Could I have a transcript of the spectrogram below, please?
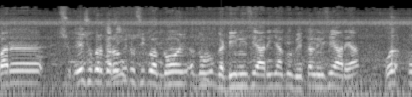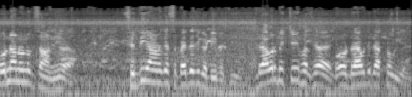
ਪਰ ਇਹ ਸ਼ੁਕਰ ਕਰੋ ਕਿ ਤੁਸੀਂ ਕੋਈ ਅੱਗੋਂ ਅੱਗੋਂ ਗੱਡੀ ਨਹੀਂ ਸੀ ਆ ਰਹੀ ਜਾਂ ਕੋਈ ਵਹੀਕਲ ਨਹੀਂ ਸੀ ਆ ਰਿਹਾ। ਉਹ ਉਹਨਾਂ ਨੂੰ ਨੁਕਸਾਨ ਨਹੀਂ ਹੋਇਆ। ਸਿੱਧੀ ਆਣ ਕੇ ਸਪੈਦੇ 'ਚ ਗੱਡੀ ਵੱਜੀ ਹੈ ਡਰਾਈਵਰ ਵਿੱਚ ਹੀ ਫਸਿਆ ਹੋਇਆ ਹੈ। ਉਹ ਡਰਾਈਵਰ ਦੀ ਡੈਥ ਹੋ ਗਈ ਹੈ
